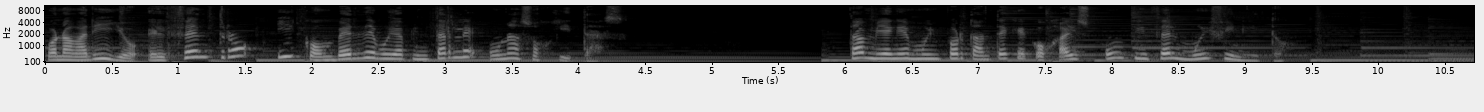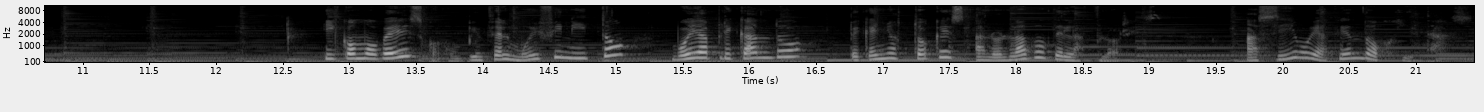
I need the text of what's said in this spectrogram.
Con amarillo el centro y con verde voy a pintarle unas hojitas. También es muy importante que cojáis un pincel muy finito. Y como veis, con un pincel muy finito voy aplicando pequeños toques a los lados de las flores. Así voy haciendo hojitas.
